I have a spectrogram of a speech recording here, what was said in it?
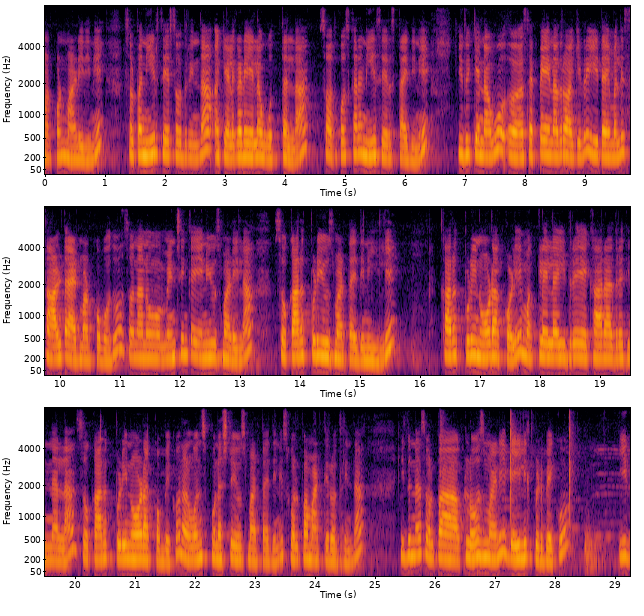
ಮಾಡ್ಕೊಂಡು ಮಾಡಿದ್ದೀನಿ ಸ್ವಲ್ಪ ನೀರು ಸೇರಿಸೋದ್ರಿಂದ ಕೆಳಗಡೆ ಎಲ್ಲ ಒತ್ತಲ್ಲ. ಸೊ ಅದಕ್ಕೋಸ್ಕರ ನೀರು ಸೇರಿಸ್ತಾ ಇದ್ದೀನಿ. ಇದಕ್ಕೆ ನಾವು ಸೆಪ್ಪೆ ಏನಾದರೂ ಆಗಿದ್ದರೆ ಈ ಟೈಮಲ್ಲಿ ಸಾಲ್ಟ್ ಆ್ಯಡ್ ಮಾಡ್ಕೋಬೋದು. ಸೊ ನಾನು ಮೆಣಸಿನ್ಕಾಯಿ ಏನು ಯೂಸ್ ಮಾಡಿಲ್ಲ. ಸೊ ಖಾರದ ಪುಡಿ ಯೂಸ್ ಮಾಡ್ತಾ ಇದ್ದೀನಿ ಇಲ್ಲಿ. ಖಾರದ ಪುಡಿ ನೋಡಿ ಹಾಕ್ಕೊಳ್ಳಿ. ಮಕ್ಕಳೆಲ್ಲ ಇದ್ದರೆ ಖಾರ ಆದರೆ ತಿನ್ನಲ್ಲ. ಸೊ ಖಾರದ ಪುಡಿ ನೋಡಿ ಹಾಕ್ಕೊಬೇಕು. ನಾನು ಒಂದು ಸ್ಪೂನ್ ಅಷ್ಟೇ ಯೂಸ್ ಮಾಡ್ತಾ ಇದ್ದೀನಿ ಸ್ವಲ್ಪ ಮಾಡ್ತಿರೋದ್ರಿಂದ. ಇದನ್ನು ಸ್ವಲ್ಪ ಕ್ಲೋಸ್ ಮಾಡಿ ಬೇಯ್ಲಿಕ್ಕೆ ಬಿಡಬೇಕು. ಇದು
